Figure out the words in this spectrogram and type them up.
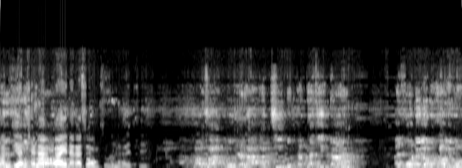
วังเยี่ยมชนะไปนะคะ2-0นะคะ FC เข้าฟากหมูกระทะอัดฉีดเหมือนกันถ้ายิงได้ไอโฟนได้ลงกับเขาอยู่บ่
